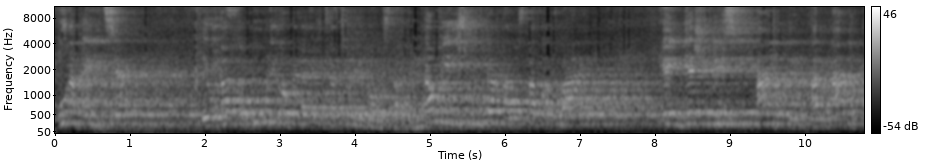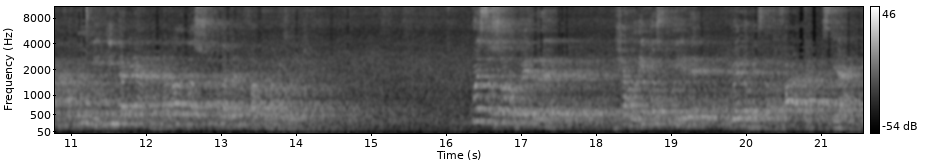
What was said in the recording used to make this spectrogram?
una perizia e un bando pubblico per la realizzazione del nuovo stadio. Non mi risulta allo stato attuale che in dieci mesi altri, altri comuni italiani da nord a sud abbiano fatto una cosa del genere. diciamo, ricostruire quello che è stato fatto in questi anni.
